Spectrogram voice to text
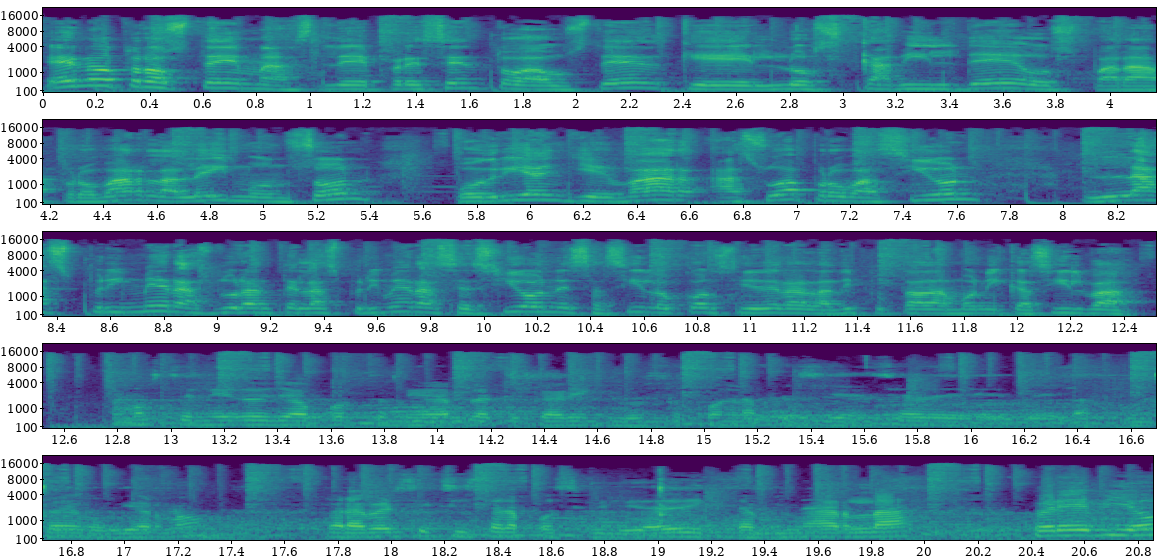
En otros temas, le presento a usted que los cabildeos para aprobar la ley Monzón podrían llevar a su aprobación las primeras, durante las primeras sesiones, así lo considera la diputada Mónica Silva. Hemos tenido ya oportunidad de platicar incluso con la presidencia de, la Junta de Gobierno para ver si existe la posibilidad de dictaminarla previo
